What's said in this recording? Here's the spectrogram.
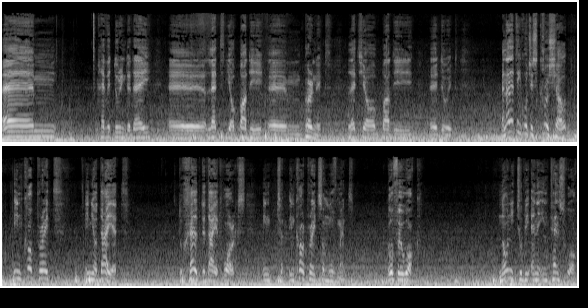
Um, have it during the day uh, let your body um, burn it. Let your body uh, do it. Another thing which is crucial incorporate in your diet to help the diet works in incorporate some movement. Go for a walk no need to be any intense walk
